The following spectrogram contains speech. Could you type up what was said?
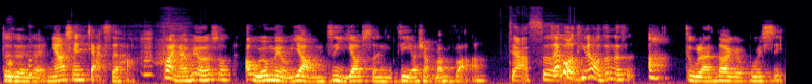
对对对，你要先假设好，不然你男朋友就说啊，我又没有要，你自己要生，你自己要想办法啊。假设这个我听到我真的是啊，堵然到一个不行。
